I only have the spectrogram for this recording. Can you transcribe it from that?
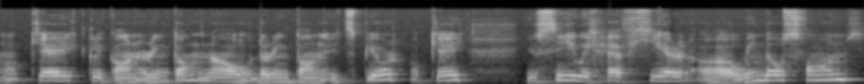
okay click on ringtone. Now the ringtone it's pure. Okay you see we have here uh, Windows phones.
